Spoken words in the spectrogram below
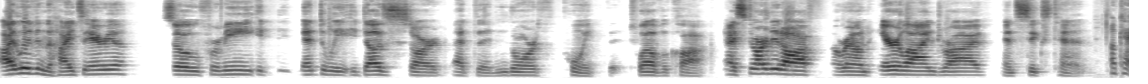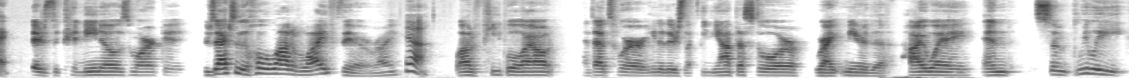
I live in the Heights area. So for me, it mentally, it does start at the north point at 12 o'clock. I started off around Airline Drive and 610. Okay, There's the Canino's Market. There's actually a whole lot of life there, right? yeah. a lot of people out and that's where you know there's the piñata store right near the highway and some really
